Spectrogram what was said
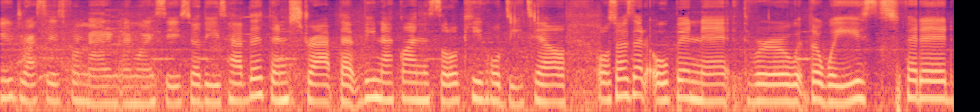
new dresses from Madden NYC. So these have the thin strap, that V neckline, this little keyhole detail. Also has that open knit through the waist fitted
